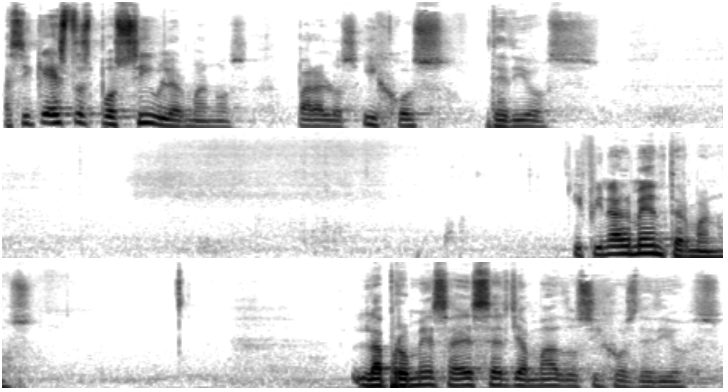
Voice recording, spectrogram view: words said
Así que esto es posible, hermanos, para los hijos de Dios. Y finalmente, hermanos, la promesa es ser llamados hijos de Dios.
